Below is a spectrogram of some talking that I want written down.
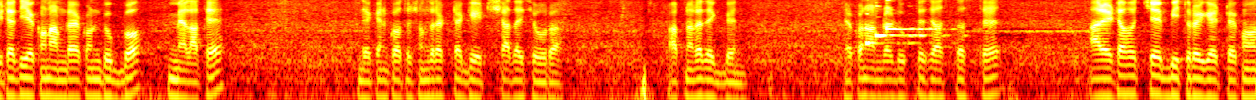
এটা দিয়ে এখন আমরা এখন ঢুকবো মেলাতে। দেখেন কত সুন্দর একটা গেট সাজাইছে ওরা। আপনারা দেখবেন। এখন আমরা ঢুকতেছি আস্তে আস্তে। আর এটা হচ্ছে ভিতরের গেট এখন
